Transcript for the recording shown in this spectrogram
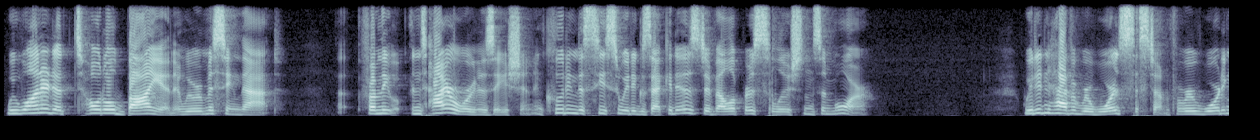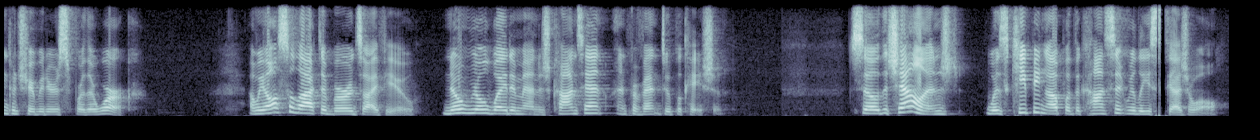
We wanted a total buy-in, and we were missing that uh, from the entire organization, including the C-suite executives, developers, solutions, and more. We didn't have a reward system for rewarding contributors for their work. And we also lacked a bird's eye view, no real way to manage content and prevent duplication. So the challenge was keeping up with the constant release schedule.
